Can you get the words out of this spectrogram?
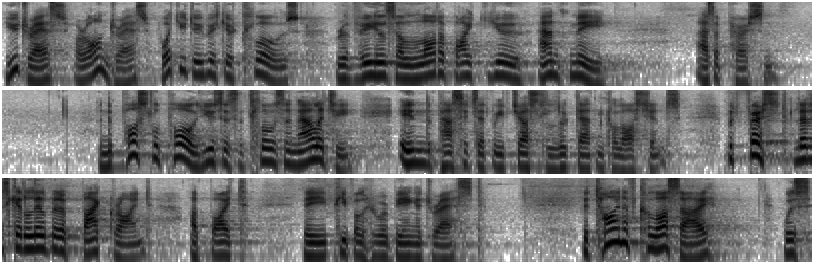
you dress or undress, what you do with your clothes reveals a lot about you and me as a person. And the Apostle Paul uses the close analogy in the passage that we've just looked at in Colossians. But first, let us get a little bit of background about the people who were being addressed. The town of Colossae was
